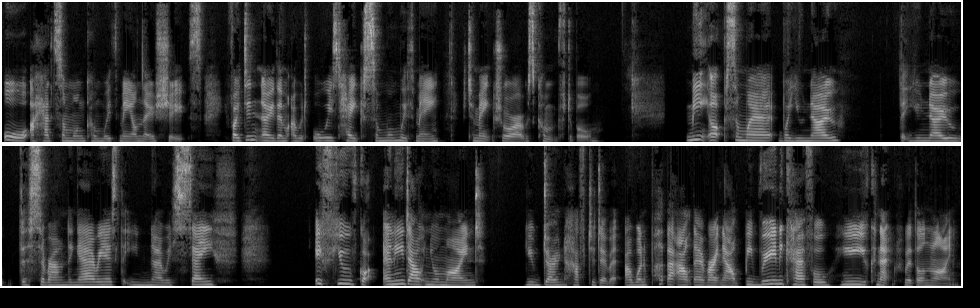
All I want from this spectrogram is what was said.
or I had someone come with me on those shoots. If I didn't know them, I would always take someone with me to make sure I was comfortable. Meet up somewhere where you know that you know the surrounding areas, that you know is safe. If you've got any doubt in your mind, you don't have to do it. I want to put that out there right now. Be really careful who you connect with online.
